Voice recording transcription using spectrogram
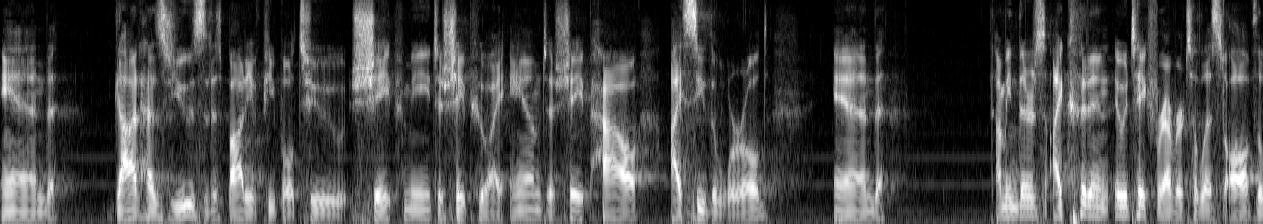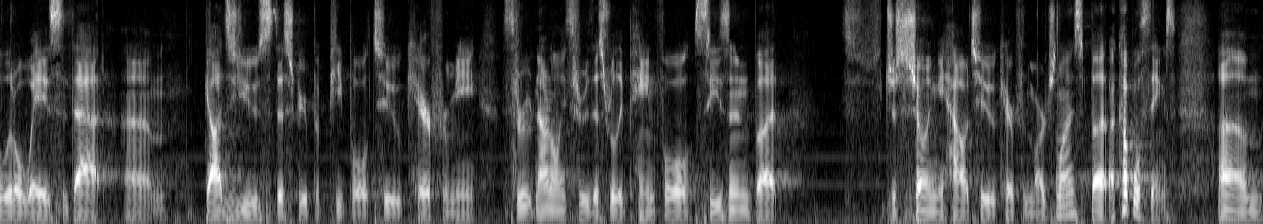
And God has used this body of people to shape me, to shape who I am, to shape how I see the world. And I mean, there's, I couldn't, it would take forever to list all of the little ways that um, God's used this group of people to care for me through, not only through this really painful season, but just showing me how to care for the marginalized. But a couple of things. Um,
